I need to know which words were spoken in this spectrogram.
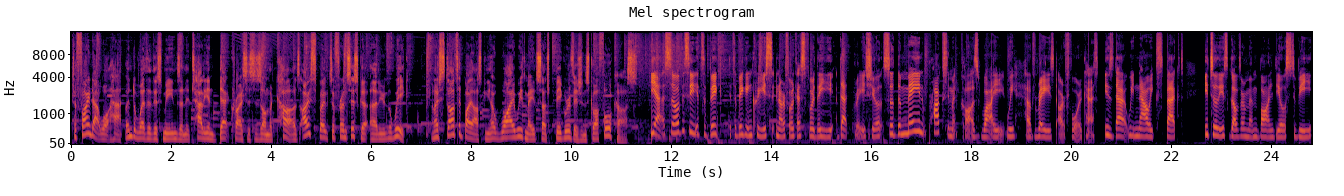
To find out what happened and whether this means an Italian debt crisis is on the cards, I spoke to Franziska earlier in the week, and I started by asking her why we've made such big revisions to our forecasts. Yeah, so obviously it's a big it's a big increase in our forecast for the debt ratio. So the main proximate cause why we have raised our forecast is that we now expect Italy's government bond yields to be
